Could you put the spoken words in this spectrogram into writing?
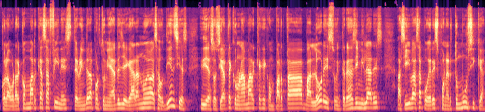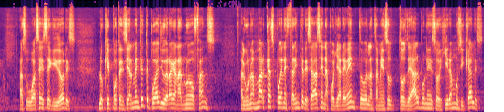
Colaborar con marcas afines te brinda la oportunidad de llegar a nuevas audiencias y de asociarte con una marca que comparta valores o intereses similares. Así vas a poder exponer tu música a su base de seguidores, lo que potencialmente te puede ayudar a ganar nuevos fans. Algunas marcas pueden estar interesadas en apoyar eventos, lanzamientos de álbumes o giras musicales.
